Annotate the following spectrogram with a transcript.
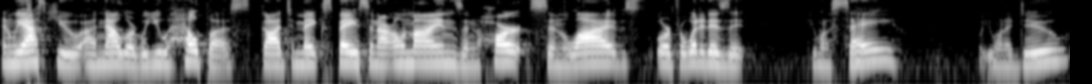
And we ask you uh, now, Lord, will you help us, God, to make space in our own minds and hearts and lives, Lord, for what it is that you want to say, what you want to do.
